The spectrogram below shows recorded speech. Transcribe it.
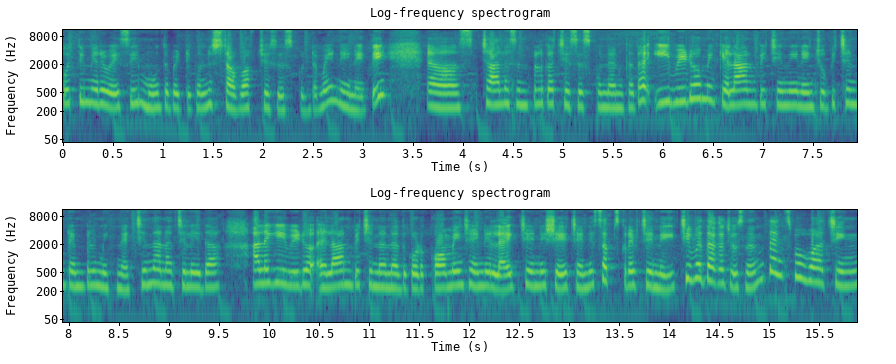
కొత్తిమీర వేసి మూత పెట్టుకుని స్టవ్ ఆఫ్ చేసేసుకుంటామే. నేనైతే చాలా సింపుల్గా చేసేసుకున్నాను కదా. ఈ వీడియో మీకు ఎలా అనిపించింది? నేను చూపించిన టెంపుల్ మీకు నచ్చిందా నచ్చలేదా? అలాగే ఈ వీడియో ఎలా అనిపించింది అన్నది కూడా కామెంట్ చేయండి లైక్ చేయండి షేర్ చేయండి సబ్స్క్రైబ్ చేయండి. చివరి దాకా చూసినందుకు థ్యాంక్స్ ఫర్ వాచింగ్.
